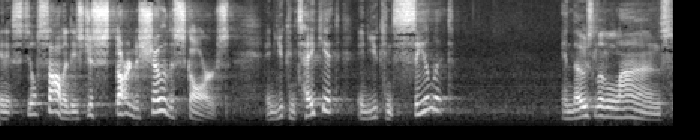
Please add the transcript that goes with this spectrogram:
and it's still solid. It's just starting to show the scars. And you can take it and you can seal it, and those little lines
